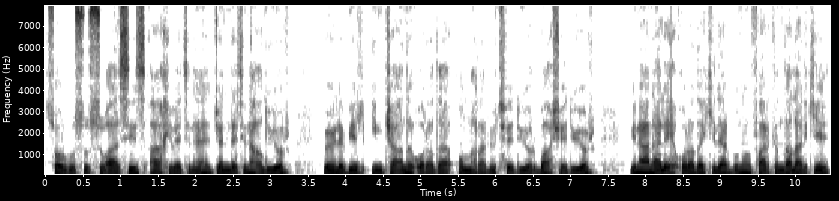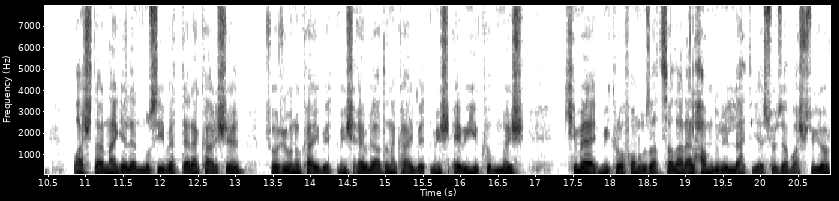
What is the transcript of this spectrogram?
sorgusuz sualsiz ahiretine, cennetine alıyor. Böyle bir imkanı orada onlara lütfediyor, bahşediyor. Binaenaleyh oradakiler bunun farkındalar ki başlarına gelen musibetlere karşı çocuğunu kaybetmiş, evladını kaybetmiş, evi yıkılmış. Kime mikrofon uzatsalar elhamdülillah diye söze başlıyor.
